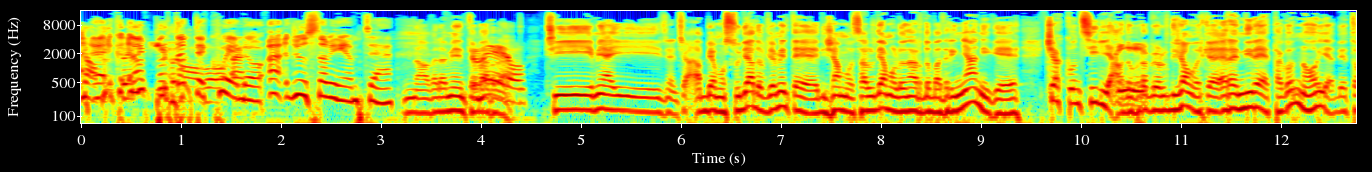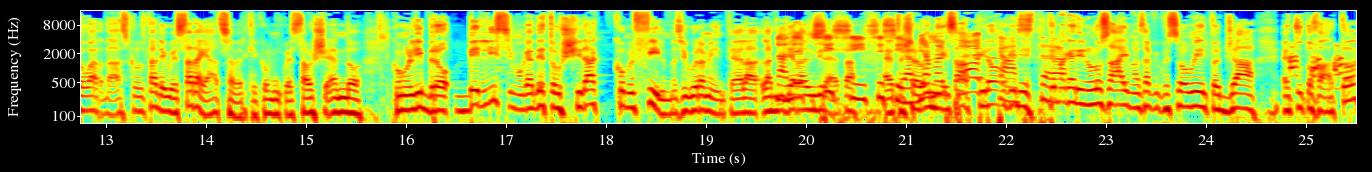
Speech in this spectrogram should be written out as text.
No, Eh, l'importante è provo, quello, eh, giustamente. No, veramente, Vero. guarda, ci, mi hai, cioè, abbiamo studiato, ovviamente, diciamo, salutiamo Leonardo Patrignani che ci ha consigliato Sì. proprio, diciamo, perché era in diretta con noi, ha detto guarda, ascoltate questa ragazza perché comunque sta uscendo con un libro bellissimo che ha detto uscirà come film sicuramente, eh, l'ha, l'ha dichiarato in sì, diretta. sì, sì, Ha detto, sì, cioè, abbiamo quindi il sappilo, podcast. quindi te magari non lo sai, ma sappi in questo momento già è tutto fatto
